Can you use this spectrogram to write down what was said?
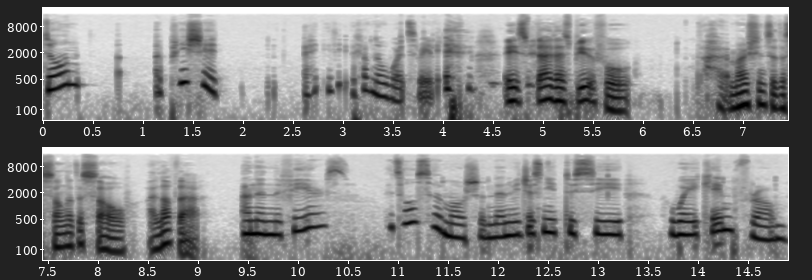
don't appreciate. I I have no words really. It's no, that's beautiful. Emotions are the song of the soul. I love that. and then the fears, it's also emotion. Then we just need to see where it came from,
